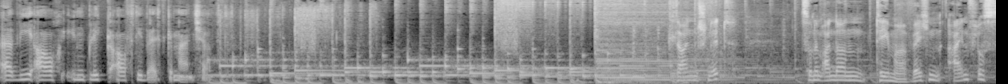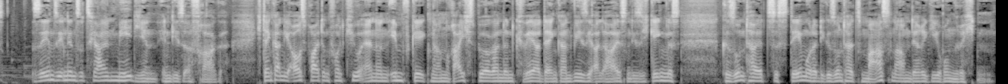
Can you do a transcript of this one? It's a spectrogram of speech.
äh, wie auch in Blick auf die Weltgemeinschaft. Kleinen Schnitt zu einem anderen Thema. Welchen Einfluss sehen Sie in den sozialen Medien in dieser Frage? Ich denke an die Ausbreitung von QAnon, Impfgegnern, Reichsbürgernden, Querdenkern, wie sie alle heißen, die sich gegen das Gesundheitssystem oder die Gesundheitsmaßnahmen der Regierung richten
